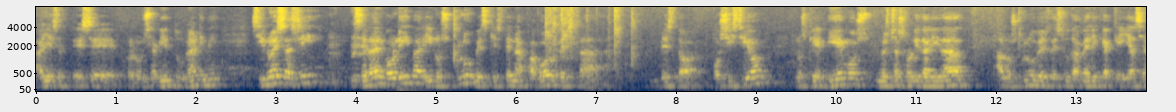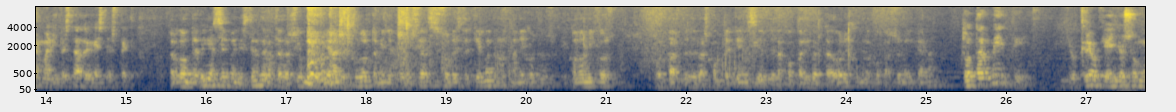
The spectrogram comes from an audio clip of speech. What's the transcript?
haya ese, ese pronunciamiento unánime. Si no es así, será el Bolívar y los clubes que estén a favor de esta, de esta posición los que enviemos nuestra solidaridad a los clubes de Sudamérica que ya se han manifestado en este aspecto. Perdón, ¿debería ser Ministerio de la Federación Boliviana de Fútbol también de pronunciarse sobre este tema de los manejos económicos por parte de las competencias de la Copa Libertadores como la Copa Sudamericana? Totalmente. Yo creo que ellos son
